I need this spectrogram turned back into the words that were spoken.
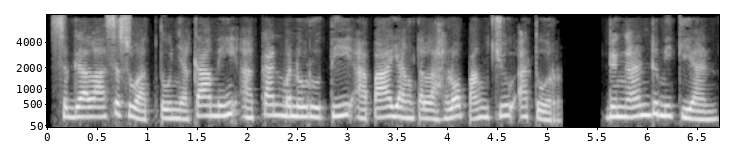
segala sesuatunya kami akan menuruti apa yang telah Lo Pangcu atur. Dengan demikian,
